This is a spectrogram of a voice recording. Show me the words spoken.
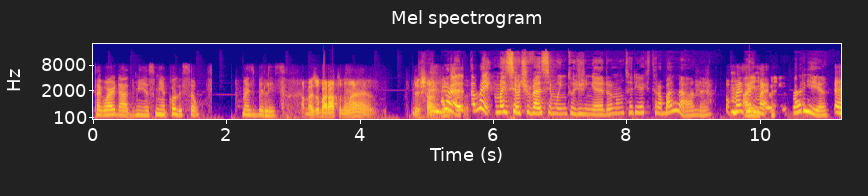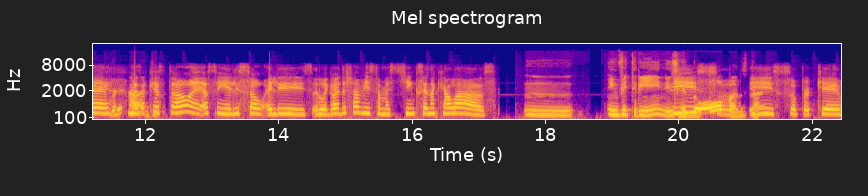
tá guardado, minha, minha coleção. Mas beleza. Ah, mas o barato não é deixar É, vista? também. Mas se eu tivesse muito dinheiro, eu não teria que trabalhar, né? Mas, Aí mas- eu limparia. é, Verdade. mas a questão é assim, eles são. Eles. O legal é deixar à vista, mas tinha que ser naquelas. Hum, em vitrines, Isso, redomas, né? isso, porque.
